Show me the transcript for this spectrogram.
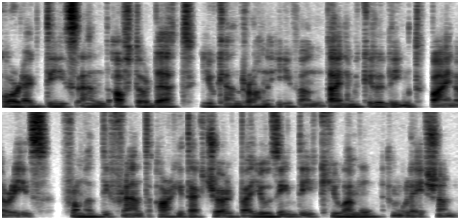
correct these and after that you can run even dynamically linked binaries from a different architecture by using the QEMU emulation.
